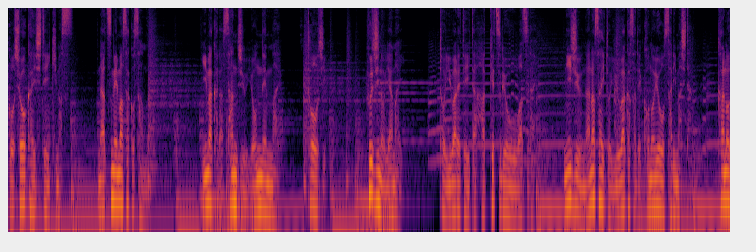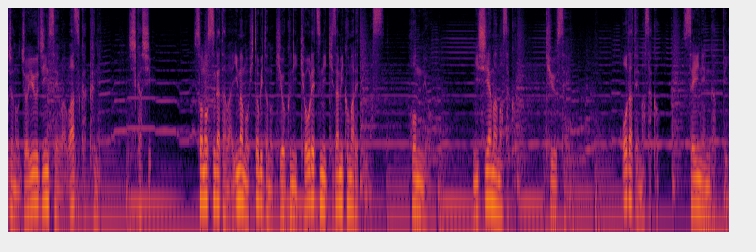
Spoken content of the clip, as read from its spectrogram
ご紹介していきます。夏目雅子さんは今から34年前当時不治の病と言われていた白血病を患い27歳という若さでこの世を去りました。彼女の女優人生はわずか9年。しかしその姿は今も人々の記憶に強烈に刻み込まれています。本名西山雅子。旧姓小立雅子。生年月日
